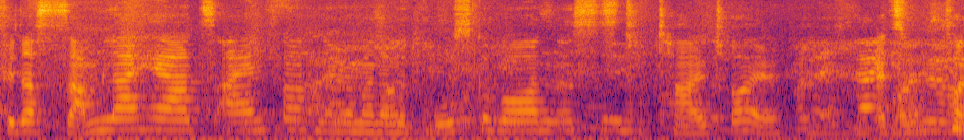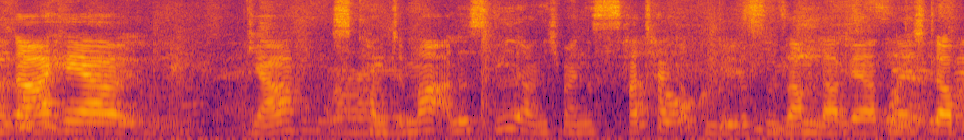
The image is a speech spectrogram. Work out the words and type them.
für das Sammlerherz einfach, ne, wenn man damit groß geworden ist, ist total toll. Also von daher ja, es kommt immer alles wieder. Und ich meine, es hat halt auch einen gewissen Sammlerwert. Ne? Ich glaube,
